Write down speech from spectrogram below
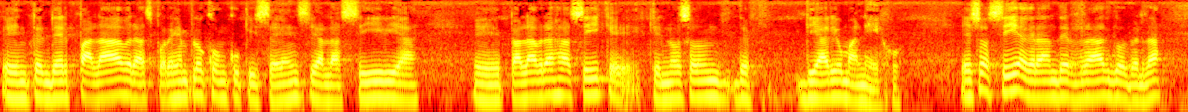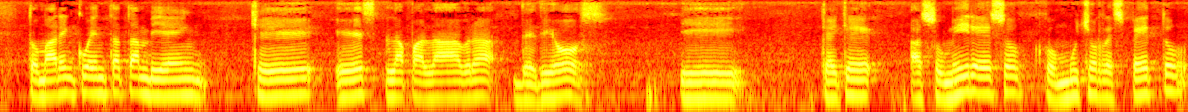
entender palabras, por ejemplo, concupiscencia, lascivia, eh, palabras así que, que no son de diario manejo. Eso sí, a grandes rasgos, ¿verdad? Tomar en cuenta también que es la palabra de Dios y que hay que asumir eso con mucho respeto,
